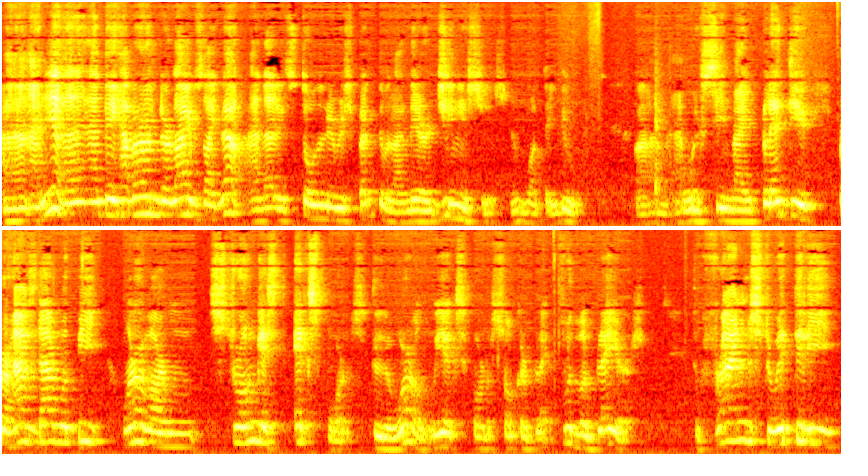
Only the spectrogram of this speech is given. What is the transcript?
Uh, and yeah, and, and, they have earned their lives like that, and that is totally respectable, and they are geniuses in what they do. Um, and we've seen like plenty. Perhaps that would be one of our strongest exports to the world. We export soccer play, football players to France, to Italy,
